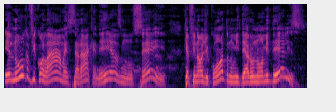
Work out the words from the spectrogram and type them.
Ele nunca ficou lá, mas será que é mesmo? Não sei. Que afinal de contas não me deram o nome deles.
